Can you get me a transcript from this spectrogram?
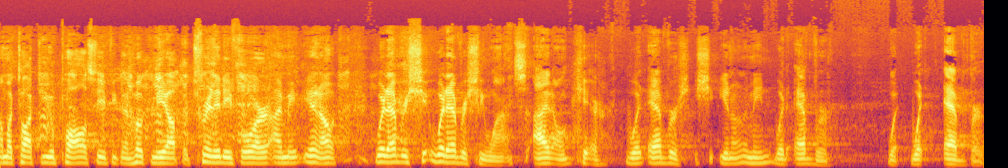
I'm going to talk to you, Paul, see if you can hook me up at Trinity for her. I mean, you know, whatever she, whatever she wants. I don't care. Whatever, she, you know what I mean? Whatever. What, whatever.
